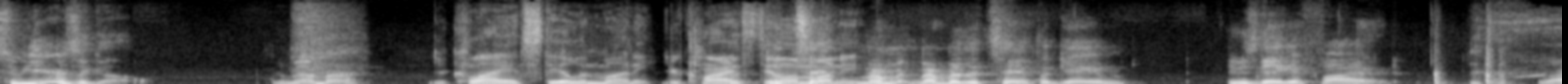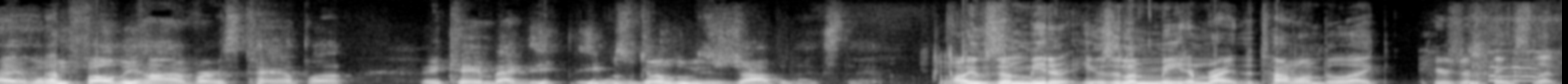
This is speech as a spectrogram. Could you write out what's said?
two years ago. Remember? Your client stealing money. Your client stealing money. Remember, remember the Tampa game? He was gonna get fired, right? When we fell behind versus Tampa and came back, he, he was gonna lose his job the next day. Oh, he was gonna meet him. He was gonna meet him right in the tunnel and be like, "Here's your pink slip.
